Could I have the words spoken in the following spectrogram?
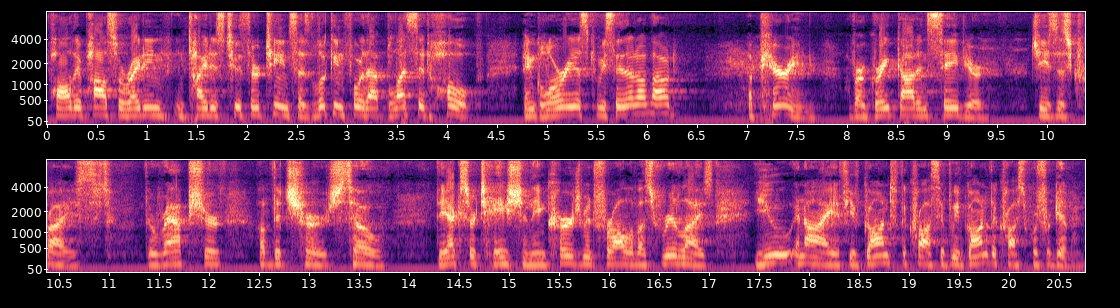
Paul the apostle writing in Titus 2:13 says looking for that blessed hope and glorious can we say that out loud appearing of our great God and Savior Jesus Christ the rapture of the church so the exhortation the encouragement for all of us realize you and I if you've gone to the cross if we've gone to the cross we're forgiven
